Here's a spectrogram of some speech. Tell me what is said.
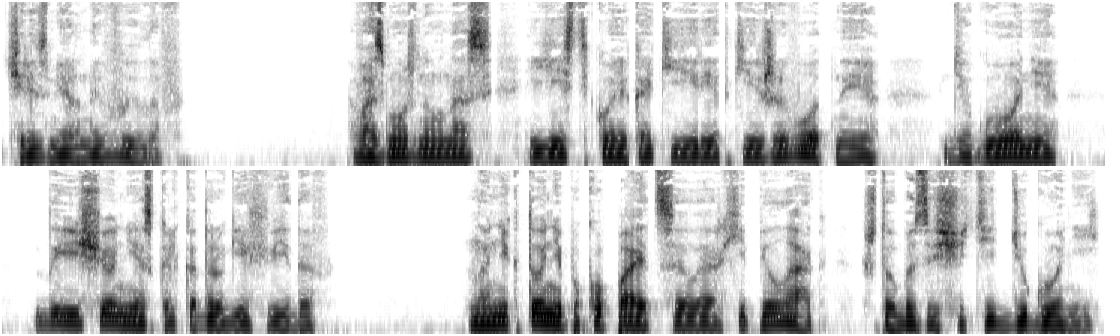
чрезмерный вылов. Возможно, у нас есть кое-какие редкие животные — дюгони — да еще несколько других видов. Но никто не покупает целый архипелаг, чтобы защитить дюгоней.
